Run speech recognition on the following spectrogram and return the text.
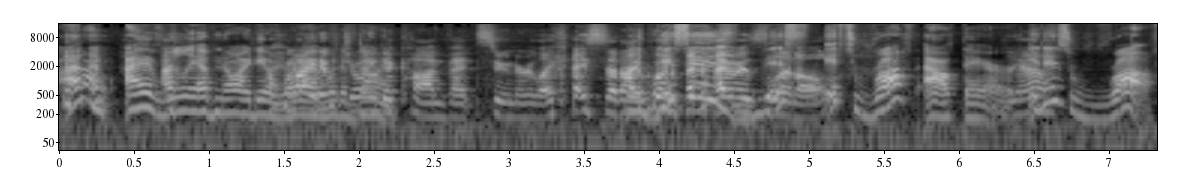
I don't i really have no idea what I i have would have joined done a convent sooner, like I said I would when I was this- little. It's rough out there. Yeah. It is rough.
